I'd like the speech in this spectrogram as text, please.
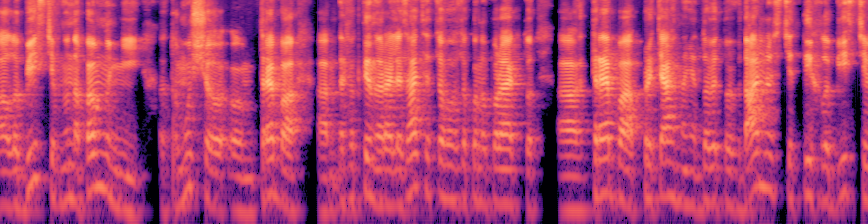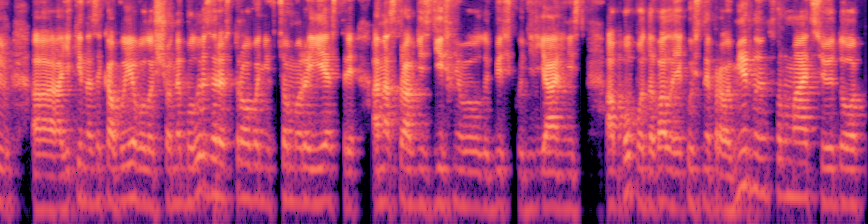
е, лобістів? Ну напевно, ні, тому що е, треба ефективна реалізація цього законопроекту. Треба притягнення до відповідальності тих лобістів, які НАЗК виявило, що не були зареєстровані в цьому реєстрі, а насправді здійснювали лобістську діяльність, або подавали якусь неправомірну інформацію до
